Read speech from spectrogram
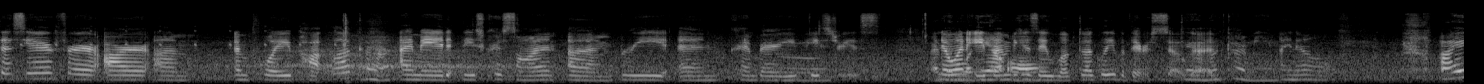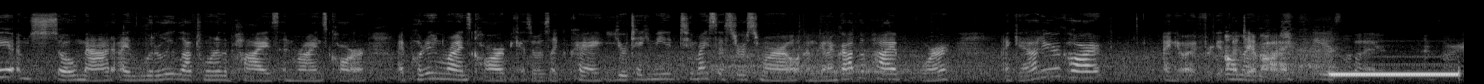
this year for our um, employee potluck, Uh-huh. I made these croissant, um, brie, and cranberry pastries. I've no one ate them because all- they looked ugly, but they were so Damn, good. that's kind of mean. I know. I am so mad. I literally left one of the pies in Ryan's car. I put it in Ryan's car because I was like, okay, you're taking me to my sister's tomorrow. I'm gonna grab the pie before I get out of your car. I knew I'd forget Oh that my damn gosh, pie. please, but I'm sorry.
